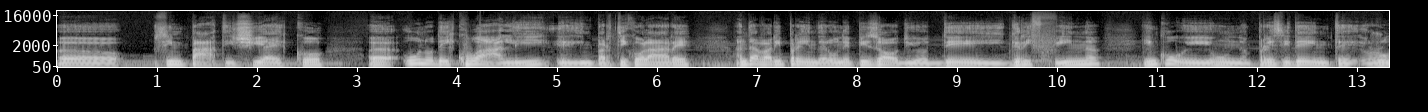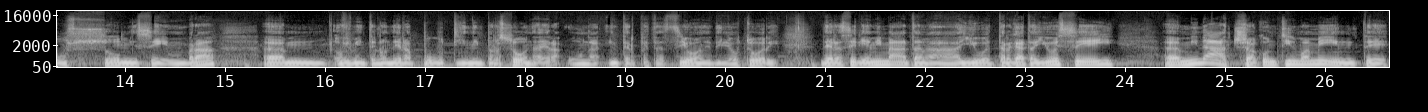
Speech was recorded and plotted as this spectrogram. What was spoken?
eh, simpatici, ecco, eh, uno dei quali eh, in particolare andava a riprendere un episodio dei Griffin in cui un presidente russo, mi sembra, Um, ovviamente non era Putin in persona, era una interpretazione degli autori della serie animata uh, targata USA, uh, minaccia continuamente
